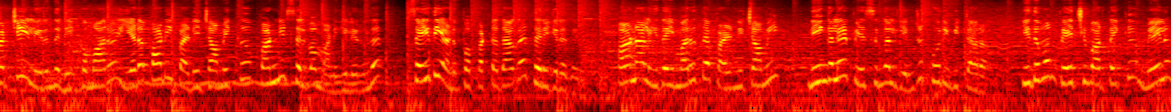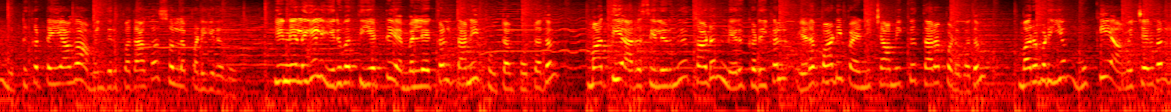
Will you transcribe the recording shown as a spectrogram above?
கட்சியில் இருந்து நீக்குமாறு எடப்பாடி பழனிசாமிக்கு பன்னீர்செல்வம் அணியிலிருந்து செய்தி அனுப்பப்பட்டதாக தெரிகிறது. ஆனால் இதை மறுத்த பழனிசாமி நீங்களே பேசுங்கள் என்று கூறிவிட்டாராம். இதுவும் பேச்சுவார்த்தைக்கு மேலும் முட்டுக்கட்டையாக அமைந்திருப்பதாக சொல்லப்படுகிறது. இந்நிலையில் இருபத்தி எட்டு எம்எல்ஏக்கள் தனி கூட்டம் போட்டதும் மத்திய அரசிலிருந்து கடும் நெருக்கடிகள் எடப்பாடி பழனிசாமிக்கு தரப்படுவதும் மறுபடியும் முக்கிய அமைச்சர்கள்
